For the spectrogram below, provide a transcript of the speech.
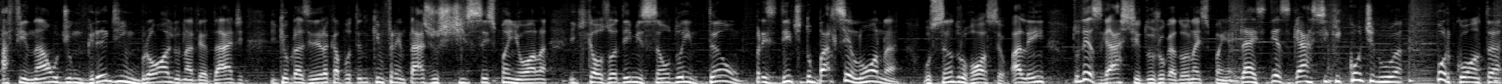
a final de um grande embrólio, na verdade, em que o brasileiro acabou tendo que enfrentar a justiça espanhola e que causou a demissão do então presidente do Barcelona, o Sandro Rossell, além do desgaste do jogador na Espanha. Aliás, desgaste que continua por conta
